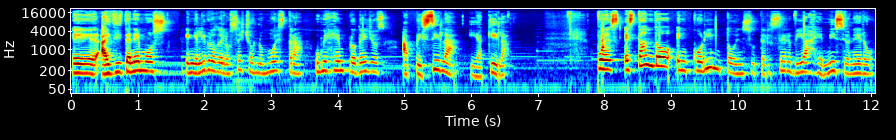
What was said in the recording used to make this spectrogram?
Eh, ahí tenemos en el libro de los Hechos, nos muestra un ejemplo de ellos a Priscila y Aquila. Pues estando en Corinto en su tercer viaje misionero,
